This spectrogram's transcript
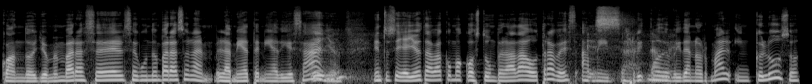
cuando yo me embaracé del segundo embarazo, la, mía tenía 10 años, entonces ya yo estaba como acostumbrada otra vez a mi ritmo de vida normal, incluso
